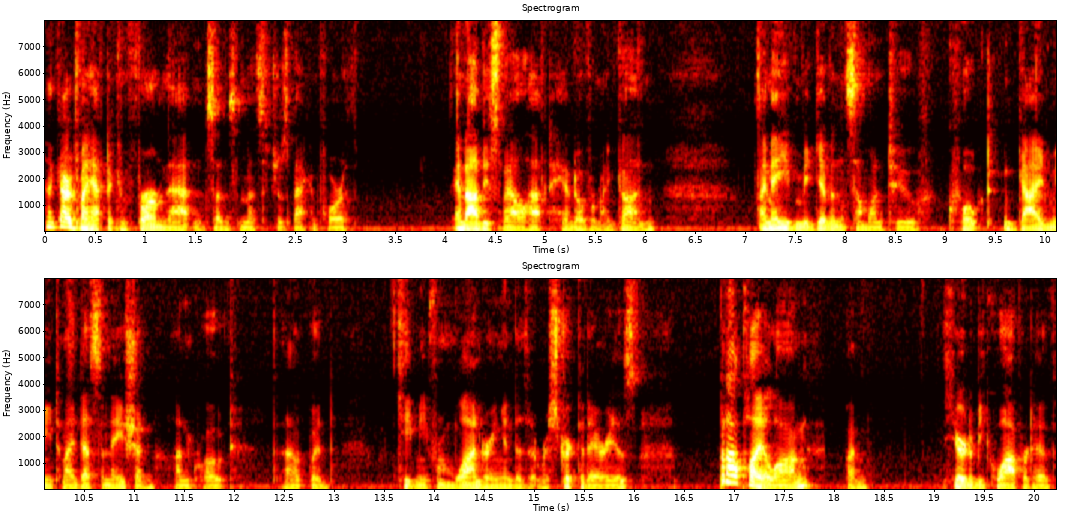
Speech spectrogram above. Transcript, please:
The guards might have to confirm that and send some messages back and forth. And obviously, I'll have to hand over my gun. I may even be given someone to, quote, guide me to my destination, unquote. That would keep me from wandering into restricted areas. But I'll play along. I'm here to be cooperative.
